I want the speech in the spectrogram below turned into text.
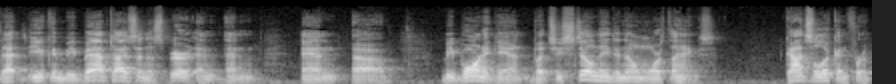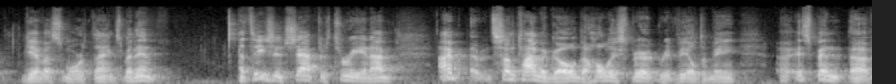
that you can be baptized in the Spirit and, and, and uh, be born again, but you still need to know more things? God's looking for give us more things. But in Ephesians chapter 3, and I, I some time ago, the Holy Spirit revealed to me, uh, it's been uh,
